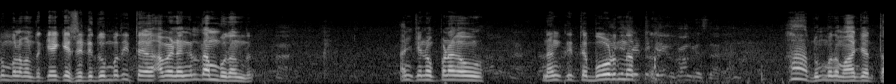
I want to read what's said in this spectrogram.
ದುಂಬುಲ ಬಂತು. ಕೆ ಕೆ ಸೆಟ್ಟಿ ದುಂಬದು ಇತ್ತ ಅವೆನಂಗಲ್ ತಂಬು ತಂದು ಅಂಚಿನ ಒಪ್ಪಣಗ ಅವು ನಂಗೆ ಇತ್ತ ಬೋರ್ಡ್ ಕಾಂಗ್ರೆಸ್ ದಾರ? ಹಾಂ ದುಂಬದ ಮಾಜತ್ತ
